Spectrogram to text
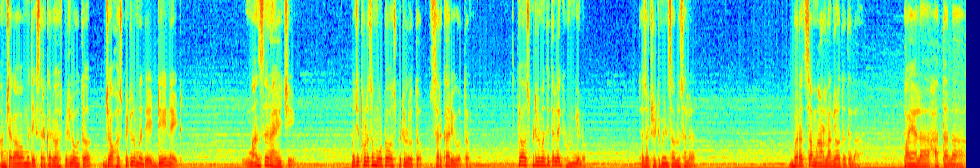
आमच्या गावामध्ये एक सरकारी हॉस्पिटल होतं ज्या हॉस्पिटलमध्ये डे नाईट माणसं राहायची. म्हणजे थोडंसं मोठं हॉस्पिटल होतं सरकारी होतं. त्या हॉस्पिटलमध्ये त्याला घेऊन गेलो. त्याचं ट्रीटमेंट चालू झालं. बराचसा मार लागला होता त्याला. पायाला हाताला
